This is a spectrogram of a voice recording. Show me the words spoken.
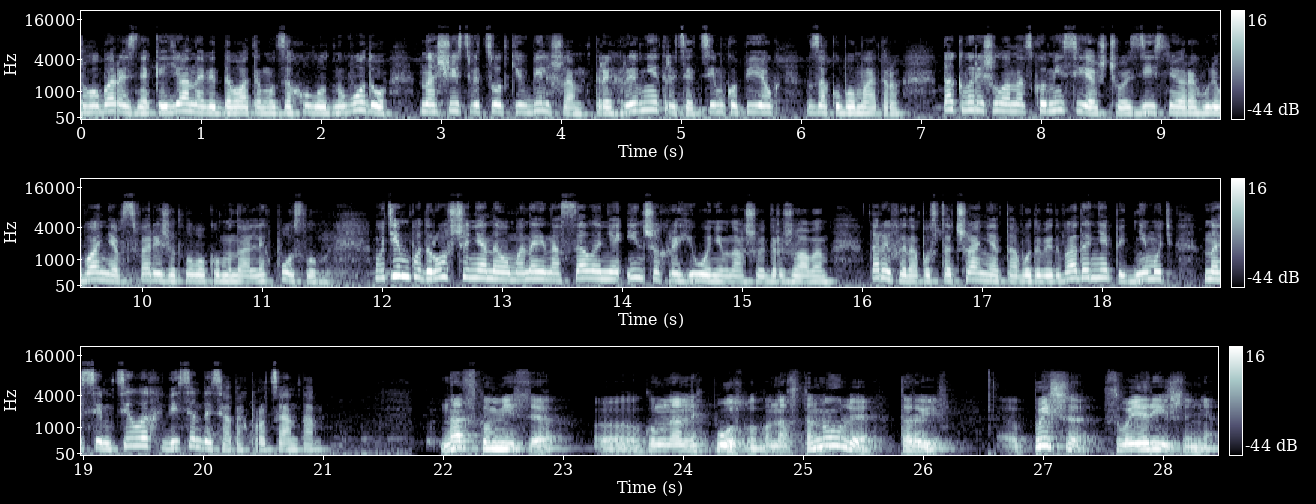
1 березня кияни віддаватимуть за холодну воду на 6% більше 3 гривні 37 копійок за кубометр. Так вирішила Нацкомісія, що здійснює регулювання в сфері житлово-комунальних послуг. Втім, подорожчання не омине й населення інших регіонів нашої держави. Тарифи на постачання та водовідведення піднімуть на 7,8%. Нацкомісія е, комунальних послуг вона встановлює тариф, е, пише своє рішення,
